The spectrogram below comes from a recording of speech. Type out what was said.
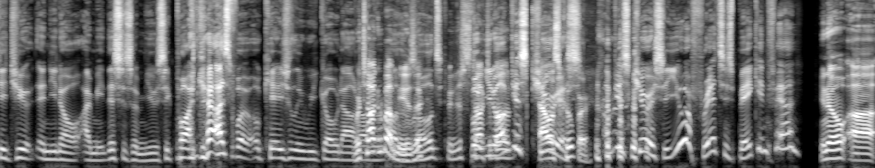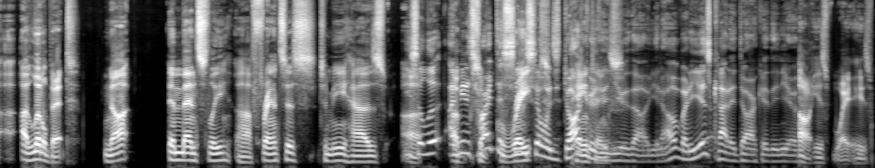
Did you? And you know, I mean, this is a music podcast, but occasionally we go down. We're talking other- about other music. roads. We just But you know, I'm just Alice curious. Cooper. I'm just curious. Are you a Francis Bacon fan? You know, uh, a little bit, not immensely. Uh, Francis to me has. He's Uh, a little. I mean, it's hard to say someone's darker paintings. than you, though. You know, but he is kind of darker than you. oh, he's way. He's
